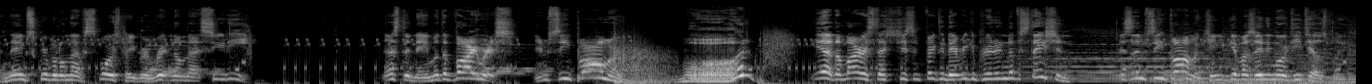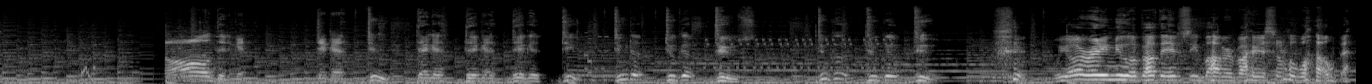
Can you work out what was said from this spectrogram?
name scribbled on that sports paper written on that CD. That's the name of the virus. MC Bomber. What? Yeah, the virus that's just infected every computer in the station. It's MC Bomber. Can you give us any more details, please? Oh, digga, digga, do, digga, digga, digga, do, dooda, dooga, doos, dooga, dooga, do. we already knew about the MC Bomber virus from a while back.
